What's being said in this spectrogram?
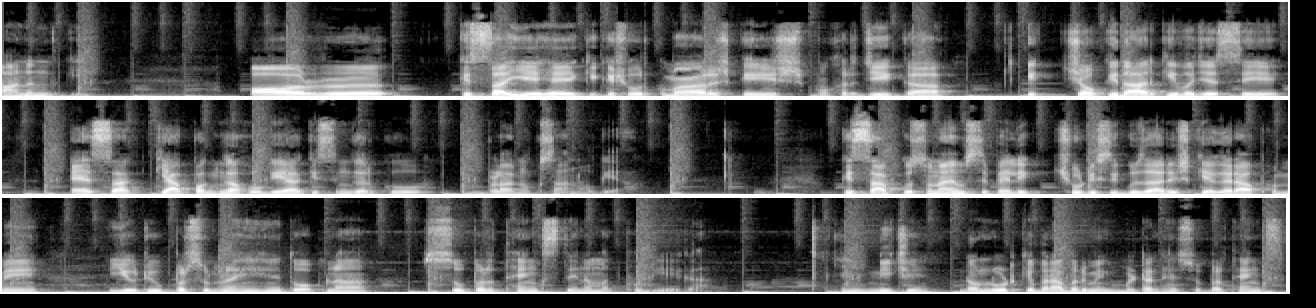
आनंद की। और किस्सा ये है कि किशोर कुमार, ऋषिकेश मुखर्जी का एक चौकीदार की वजह से ऐसा क्या पंगा हो गया कि सिंगर को बड़ा नुकसान हो गया? किस्सा आपको सुनाए, उससे पहले एक छोटी सी गुजारिश कि अगर आप हमें यूट्यूब पर सुन रहे हैं तो अपना सुपर थैंक्स देना मत भूलिएगा। नीचे डाउनलोड के बराबर में एक बटन है सुपर थैंक्स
